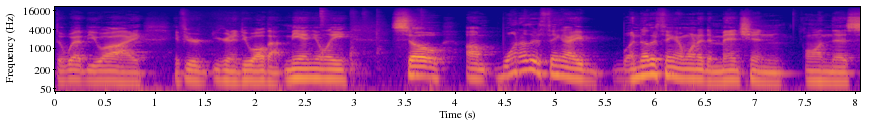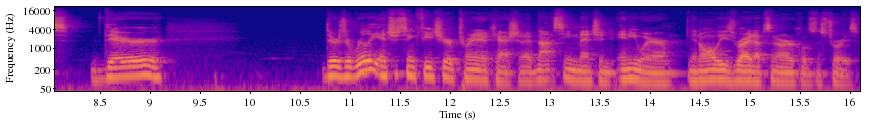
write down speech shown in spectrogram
the web UI if you're you're gonna do all that manually. So um, one other thing I another thing I wanted to mention on this there there's a really interesting feature of Tornado Cash that I've not seen mentioned anywhere in all these write ups and articles and stories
